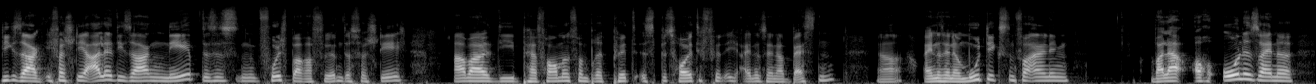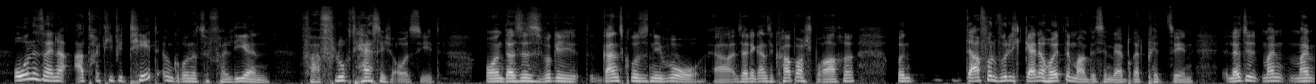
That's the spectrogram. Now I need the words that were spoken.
wie gesagt, ich verstehe alle, die sagen, nee, das ist ein furchtbarer Film, das verstehe ich. Aber die Performance von Brad Pitt ist bis heute, finde ich, eine seiner besten. Ja, eine seiner mutigsten vor allen Dingen, weil er auch ohne seine, ohne seine Attraktivität im Grunde zu verlieren, verflucht hässlich aussieht. Und das ist wirklich ganz großes Niveau, ja, seine ganze Körpersprache. Und davon würde ich gerne heute mal ein bisschen mehr Brett Pitt sehen. Leute, mein, mein,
